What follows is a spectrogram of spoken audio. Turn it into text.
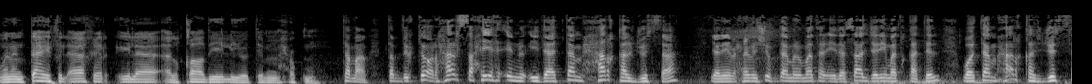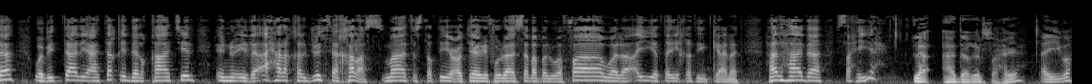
وننتهي في الآخر إلى القاضي ليتم حكمه. تمام. طب دكتور هل صحيح إنه إذا تم حرق الجثة يعني إحنا بنشوف دائما مثلا إذا صار جريمة قتل وتم حرق الجثة وبالتالي يعتقد القاتل إنه إذا أحرق الجثة خلاص ما تستطيعوا تعرفوا لا سبب الوفاة ولا أي طريقة كانت. هل هذا صحيح؟ لا هذا غير صحيح. أيوه.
